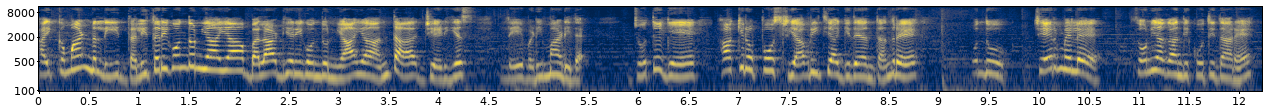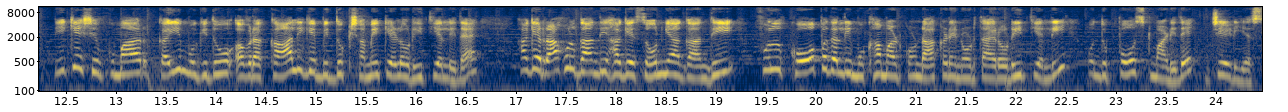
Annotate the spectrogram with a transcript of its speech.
ಹೈಕಮಾಂಡ್ನಲ್ಲಿ ದಲಿತರಿಗೊಂದು ನ್ಯಾಯ, ಬಲಾಢ್ಯರಿಗೊಂದು ನ್ಯಾಯ ಅಂತ ಜೆಡಿಎಸ್ ಲೇವಡಿ ಮಾಡಿದೆ. ಜೊತೆಗೆ ಹಾಕಿರೋ ಪೋಸ್ಟ್ ಯಾವ ರೀತಿಯಾಗಿದೆ ಅಂತಂದ್ರೆ, ಒಂದು ಚೇರ್ ಮೇಲೆ ಸೋನಿಯಾ ಗಾಂಧಿ ಕೂತಿದ್ದಾರೆ. ಡಿ ಕೆ ಶಿವಕುಮಾರ್ ಕೈ ಮುಗಿದು ಅವರ ಕಾಲಿಗೆ ಬಿದ್ದು ಕ್ಷಮೆ ಕೇಳೋ ರೀತಿಯಲ್ಲಿದೆ. ಹಾಗೆ ರಾಹುಲ್ ಗಾಂಧಿ ಹಾಗೆ ಸೋನಿಯಾ ಗಾಂಧಿ ಫುಲ್ ಕೋಪದಲ್ಲಿ ಮುಖ ಮಾಡ್ಕೊಂಡು ಆ ಕಡೆ ನೋಡ್ತಾ ಇರೋ ರೀತಿಯಲ್ಲಿ ಒಂದು ಪೋಸ್ಟ್ ಮಾಡಿದೆ ಜೆಡಿಎಸ್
